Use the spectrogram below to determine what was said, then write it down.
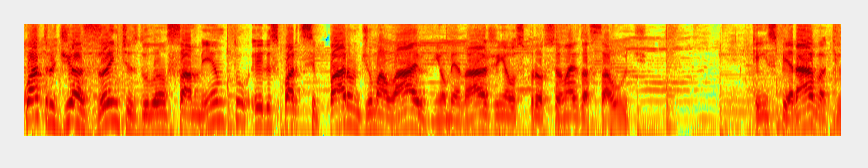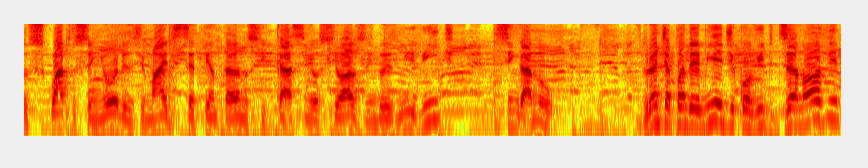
Quatro dias antes do lançamento, eles participaram de uma live em homenagem aos profissionais da saúde. Quem esperava que os quatro senhores de mais de 70 anos ficassem ociosos em 2020 se enganou. Durante a pandemia de Covid-19,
